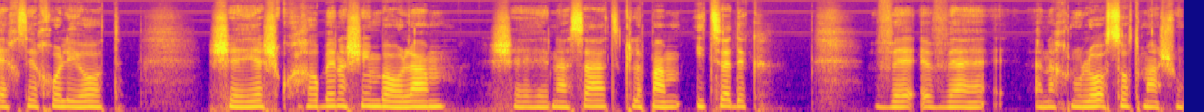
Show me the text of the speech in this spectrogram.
איך זה יכול להיות שיש כל כך הרבה נשים בעולם שנעשה כלפם אי צדק, ו- ואנחנו לא עושות משהו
